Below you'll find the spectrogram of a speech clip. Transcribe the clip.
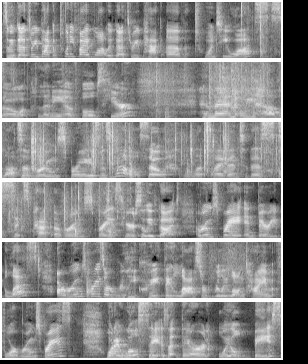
so we've got a three pack of 25 watt. We've got a three pack of 20 watts. So plenty of bulbs here. And then we have lots of room sprays as well. So let's dive into this six pack of room sprays here. So we've got a room spray in Berry Blessed. Our room sprays are really great. They last a really long time for room sprays. What I will say is that they are an oil base,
